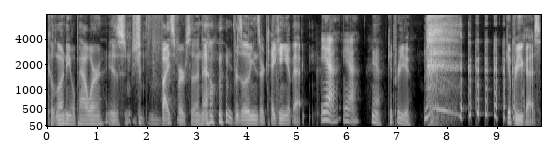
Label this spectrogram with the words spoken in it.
colonial power is vice versa now. Brazilians are taking it back. yeah, yeah. Yeah, good for you. Good for you guys.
